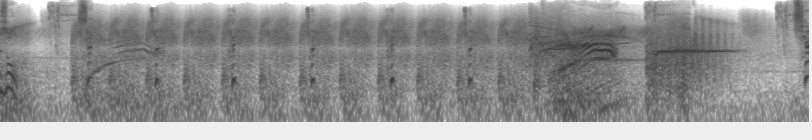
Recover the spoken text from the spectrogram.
くぞ。しゃ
